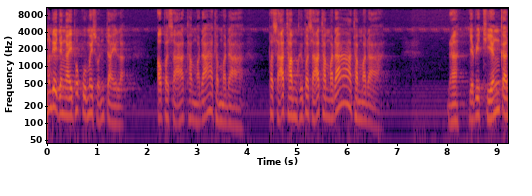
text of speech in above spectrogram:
มันเรียกยังไงเพราะกูไม่สนใจละเอาภาษาธรรมดาธรรมดา ภาษาธรรมคือภาษาธรรมดาธรรมดานะอย่าไปเถียงกัน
